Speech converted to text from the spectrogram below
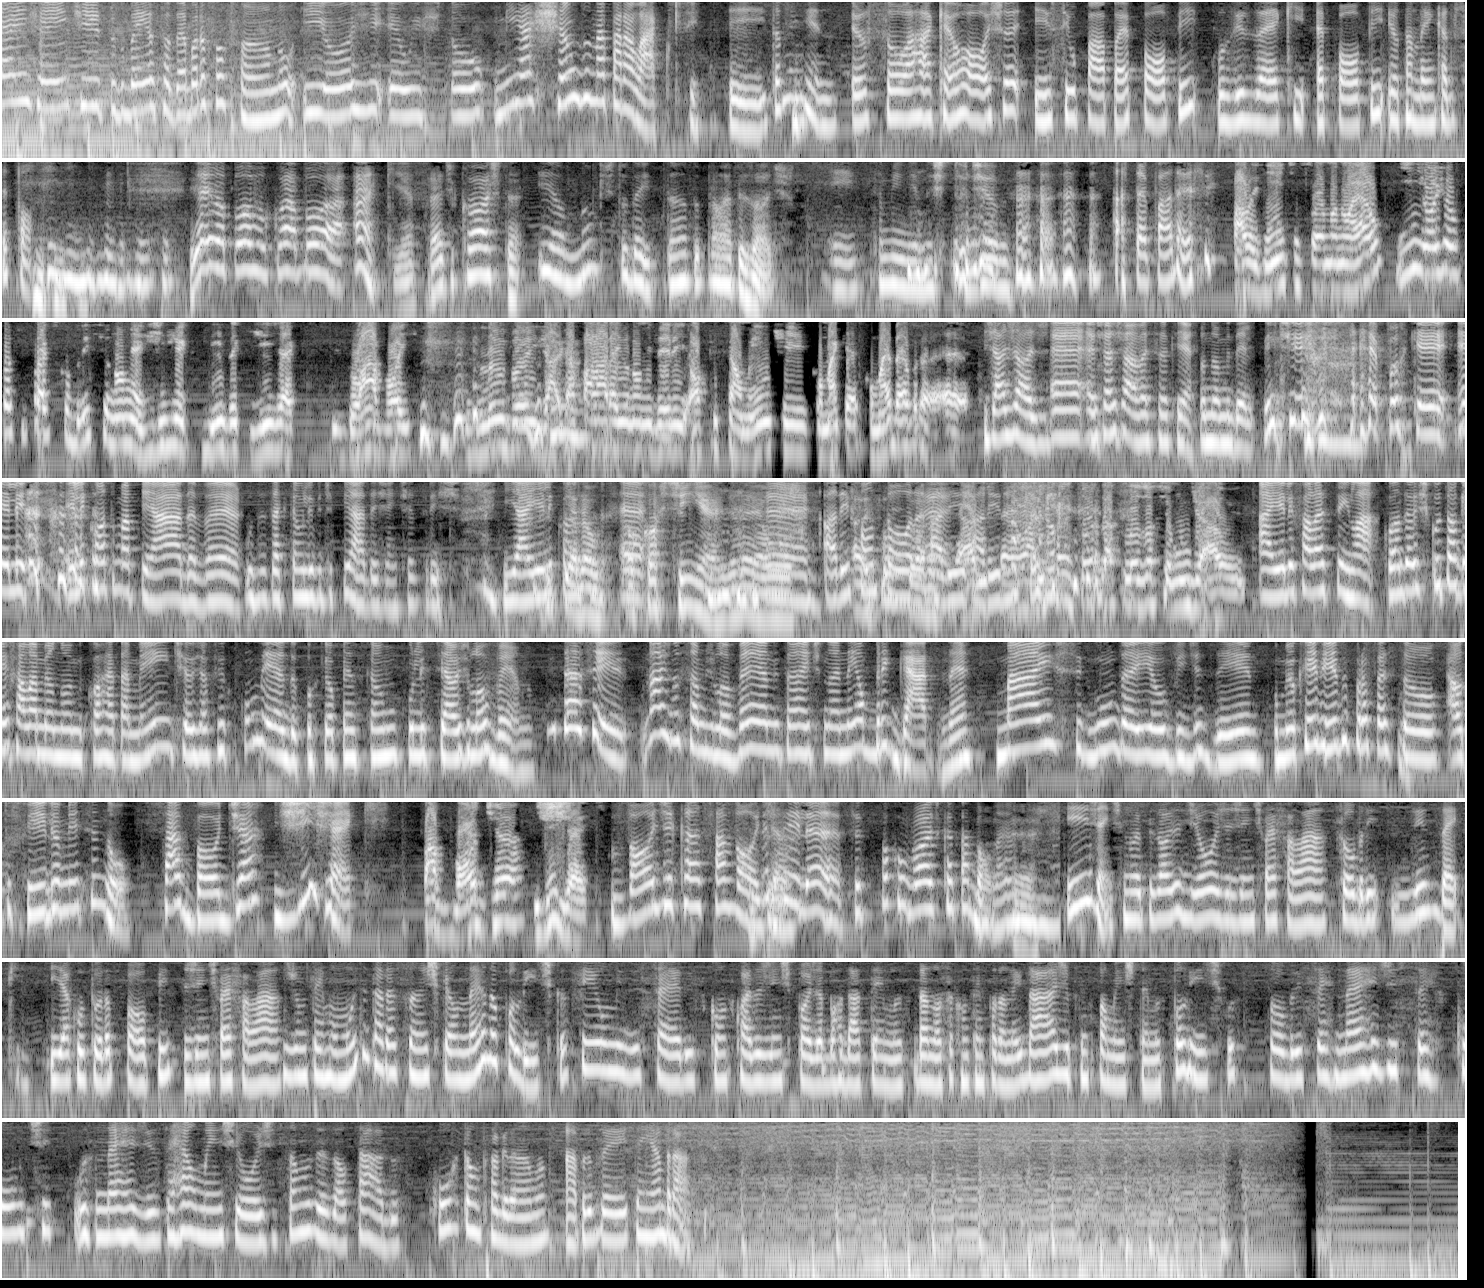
E aí, gente, tudo bem? Eu sou Débora Fofano e hoje eu estou me achando na Paralaxe. Eita, menino. Eu sou a Raquel Rocha e se o Papa é pop, o Zizek é pop, eu também quero ser pop. e aí, meu povo, qual a boa? Aqui é Fred Costa e eu nunca estudei tanto para um episódio. Eita, menino estudioso. Até parece. Fala, gente, eu sou o Emanuel e hoje eu tô aqui pra descobrir se o nome é Zizek, Zizek, Zizek, Slavoj, Sluboy. Já, já falaram aí o nome dele oficialmente. Como é que é? Como é, Débora? É... Já Jorge. É, é, já já vai ser o que o nome dele. Mentira. é porque ele, ele conta uma piada, velho. O Zizek tem um livro de piada, gente, é triste. E aí ele conta... Piada, o, é, o Costinha, né? É. O... Ari Fontoura. Ari, Ari, é, o Ari Fontoura da filosofia mundial. Aí ele fala assim lá: quando eu escuto alguém falar meu nome corretamente, eu já fico com medo, porque eu penso que é um policial esloveno. Então, assim, nós não somos esloveno, então a gente não é nem obrigado, né? Mas, segundo aí eu ouvi dizer, o meu querido professor Alto Filho me ensinou. Savodja Zizek. Savodja Zizek. Vodka Savodja. Filha, é, se for com vodka, tá bom, né? É. E, gente, no episódio de hoje a gente vai falar sobre Zizek e a cultura pop, a gente vai falar de um termo muito interessante que é o nerdopolítica, filmes e séries com os quais a gente pode abordar temas da nossa contemporaneidade, principalmente temas políticos, sobre ser nerd, ser cult. Os nerds realmente hoje são os exaltados? Curtam o programa, aproveitem e abraços.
